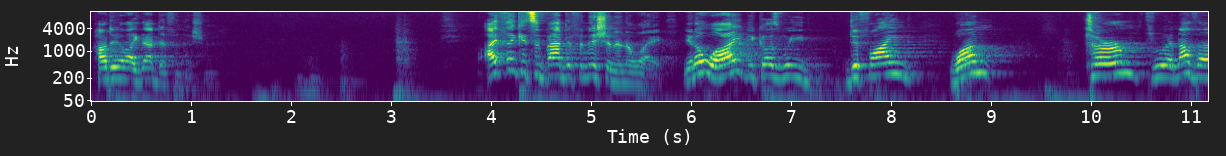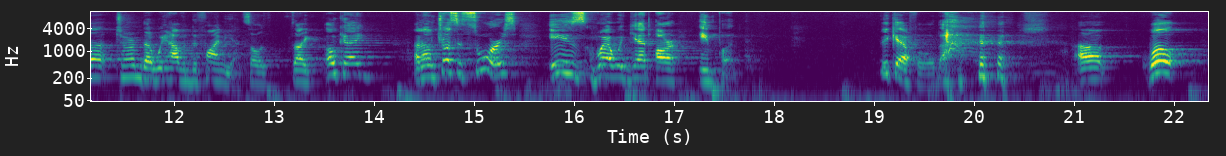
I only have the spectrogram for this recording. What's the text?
How do you like that definition? I think it's a bad definition in a way. You know why? Because we defined one term through another term that we haven't defined yet. So it's like, okay, an untrusted source is where we get our input. Be careful with that. uh, well,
